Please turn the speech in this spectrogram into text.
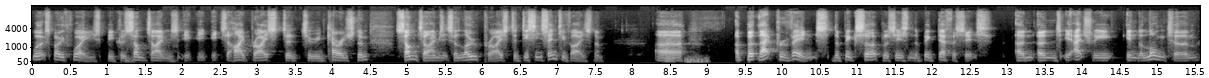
works both ways because mm-hmm. sometimes it, it, it's a high price to, to encourage them, sometimes it's a low price to disincentivize them. Uh, uh, but that prevents the big surpluses and the big deficits. And, and it actually, in the long term,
